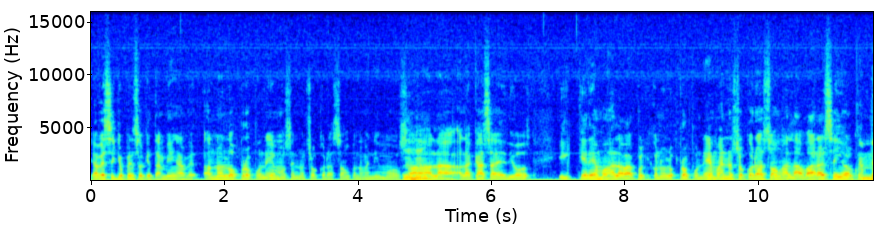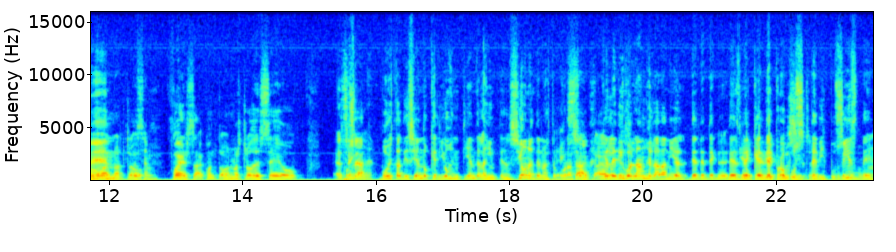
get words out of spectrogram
Y a veces yo pienso que también a nos lo proponemos en nuestro corazón cuando venimos a, la, a la casa de Dios y queremos alabar, porque cuando lo proponemos en nuestro corazón, alabar al Señor con toda nuestra fuerza, con todo nuestro deseo. o sea, vos estás diciendo que Dios entiende las intenciones de nuestro corazón. ¿Qué le dijo el ángel a Daniel? Desde, desde que, te, te, dispusiste,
